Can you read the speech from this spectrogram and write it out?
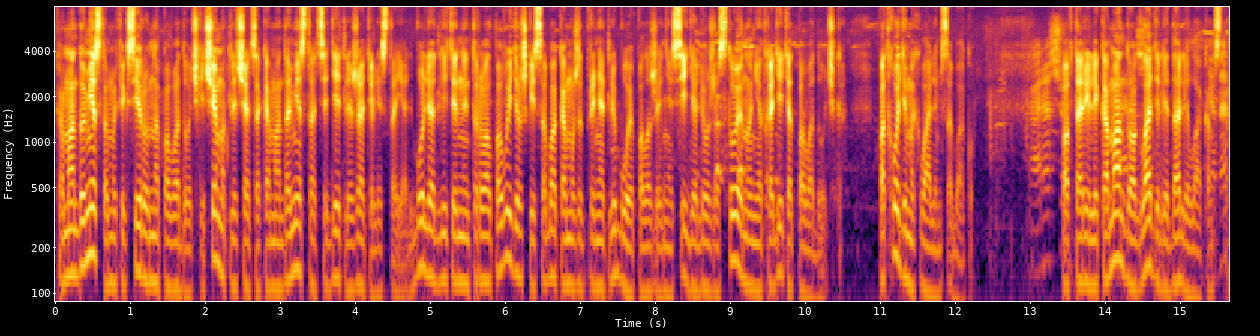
Команду места мы фиксируем на поводочке. Чем отличается команда места от сидеть, лежать или стоять? Более длительный интервал по выдержке, и собака может принять любое положение, сидя, лежа, стоя, но не отходить от поводочка. Подходим и хвалим собаку. Хорошо. Повторили команду, огладили, дали лакомство.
